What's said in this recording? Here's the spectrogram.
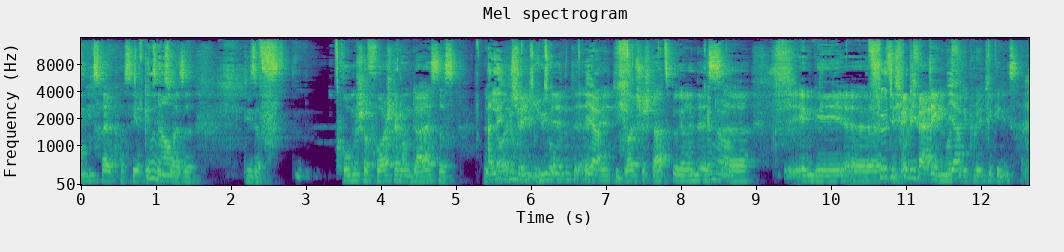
was in Israel passiert, Genau. beziehungsweise diese komische Vorstellung da ist, dass eine Alle deutsche Juden Jüdin, so. äh, Ja. die deutsche Staatsbürgerin ist, Genau. äh, irgendwie äh, Für sich rechtfertigen muss ja. für die Politik in Israel.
